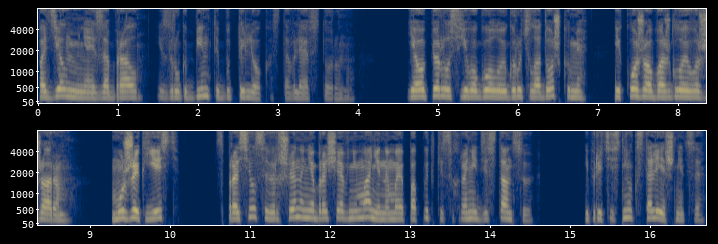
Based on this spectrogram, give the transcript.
Поддел меня и забрал из рук бинт и бутылек, оставляя в сторону. Я уперлась в его голую грудь ладошками, и кожу обожгло его жаром. «Мужик есть?» — спросил, совершенно не обращая внимания на мои попытки сохранить дистанцию, и притеснил к столешнице,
